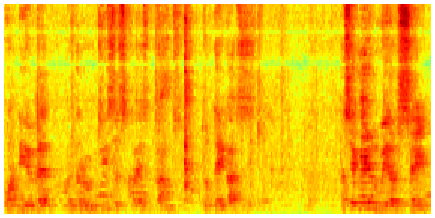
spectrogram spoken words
or the event when the Lord Jesus Christ comes to take us. Kasi ngayon we are saved.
